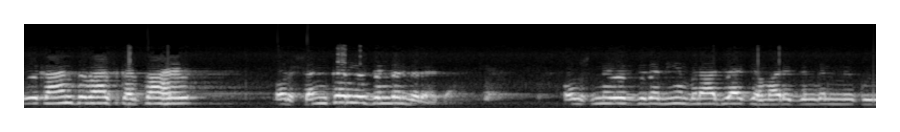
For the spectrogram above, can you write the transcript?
एकांत वास करता है और शंकर ये जंगल में रहता है। और उसने एक जगह नियम बना दिया कि हमारे जंगल में कोई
